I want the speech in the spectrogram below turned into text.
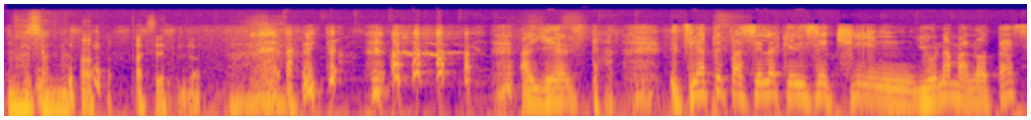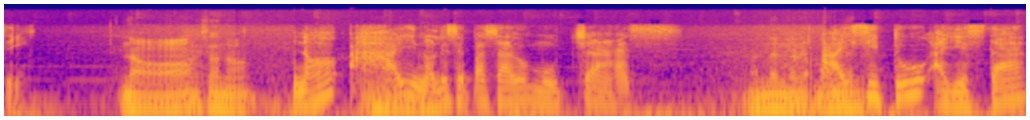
No, esa no. No, pásenlo. Ahorita. Ahí está. Ya te pasé la que dice chin y una manota, sí. No, No, esa no. ¿No? Ay, no les he pasado muchas. mándenmelo, Ay, mándenlo. sí, tú, ahí está.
